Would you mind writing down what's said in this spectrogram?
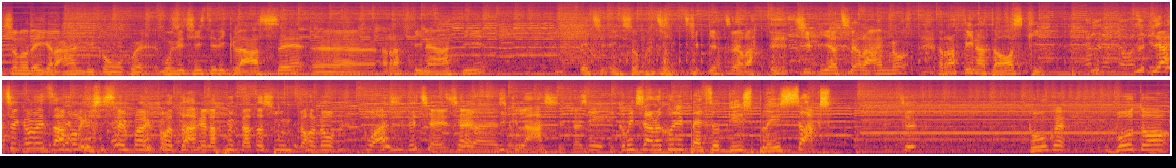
Sono dei grandi comunque, musicisti di classe, eh, raffinati e ci- insomma ci, ci piacerà, ci piaceranno, raffinatoschi. Mi piace come Zampo riesce sempre a riportare la puntata su un tono quasi decente, cioè eh, di siamo- classe. Cioè, Sì, e cominceranno con il pezzo This Place Sucks. Sì. Comunque, voto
